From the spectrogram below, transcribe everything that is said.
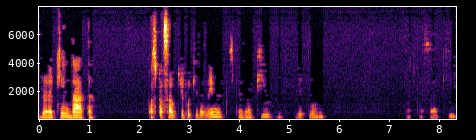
Agora aqui em data. Posso passar o tipo aqui também, né? Posso pegar aqui, retorno. Posso passar aqui.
